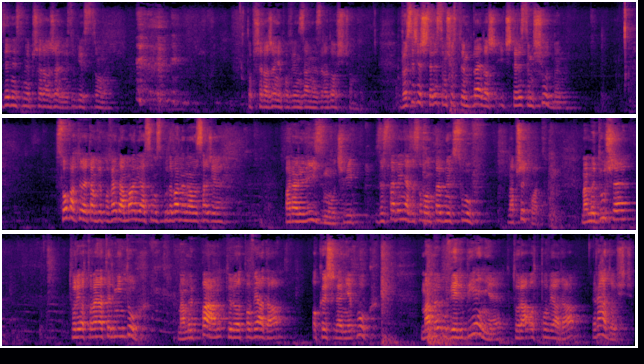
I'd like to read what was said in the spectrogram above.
z jednej strony przerażenie, z drugiej strony to przerażenie powiązane z radością. W wersecie 46b i 47 słowa, które tam wypowiada Maria, są zbudowane na zasadzie paralelizmu, czyli zestawienia ze sobą pewnych słów. Na przykład mamy duszę, której odpowiada termin duch. Mamy Pan, który odpowiada określenie Bóg. Mamy uwielbienie, która odpowiada radość.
